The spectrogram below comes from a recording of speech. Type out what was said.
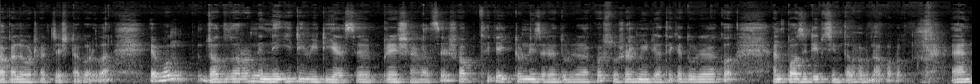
সকালে ওঠার চেষ্টা করবা এবং যত ধরনের নেগেটিভিটি আছে প্রেশার আছে, সব থেকে একটু নিজেরা দূরে রাখো সোশ্যাল মিডিয়া থেকে দূরে রাখো অ্যান্ড পজিটিভ চিন্তা ভাবনা করো। অ্যান্ড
